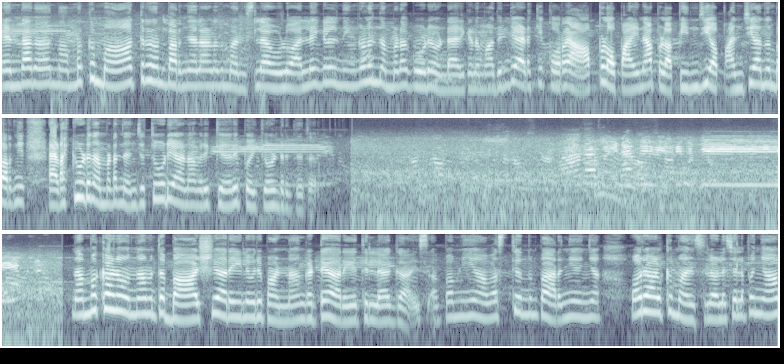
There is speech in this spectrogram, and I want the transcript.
എന്താണെന്ന് നമുക്ക് മാത്രം പറഞ്ഞാലാണ് മനസ്സിലാവുള്ളൂ. അല്ലെങ്കിൽ നിങ്ങളും നമ്മുടെ കൂടെ ഉണ്ടായിരിക്കണം. അതിന്റെ ഇടയ്ക്ക് കുറേ ആപ്പിളോ പൈനാപ്പിളോ പിഞ്ചിയോ പഞ്ചിയോ എന്നും പറഞ്ഞ് ഇടയ്ക്കൂടെ നമ്മുടെ നെഞ്ചത്തൂടെയാണ് അവർ കയറി പോയിക്കൊണ്ടിരുന്നത് നമുക്കാണ് ഒന്നാമത്തെ ഭാഷ അറിയില്ല ഒരു പണ്ണാങ്കട്ടെ അറിയത്തില്ല ഗായ്സ് അപ്പം ഈ അവസ്ഥയൊന്നും പറഞ്ഞു കഴിഞ്ഞാൽ ഒരാൾക്ക് മനസ്സിലാവില്ല. ചിലപ്പോൾ ഞാൻ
